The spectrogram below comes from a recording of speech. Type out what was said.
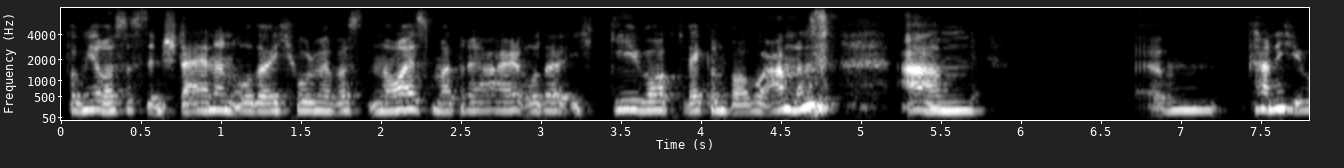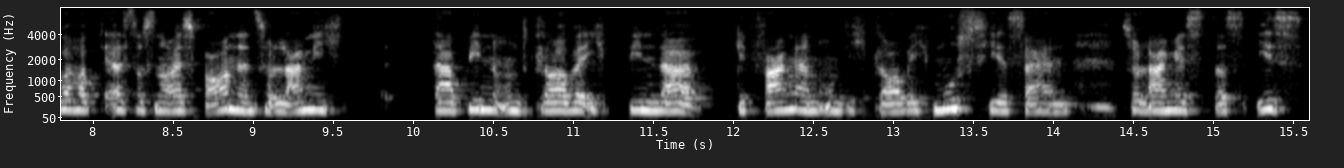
von mir aus aus den Steinen oder ich hole mir was neues Material oder ich gehe überhaupt weg und baue woanders. Ähm, ähm, kann ich überhaupt erst was Neues bauen? Denn solange ich da bin und glaube, ich bin da gefangen und ich glaube, ich muss hier sein, solange es das ist,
